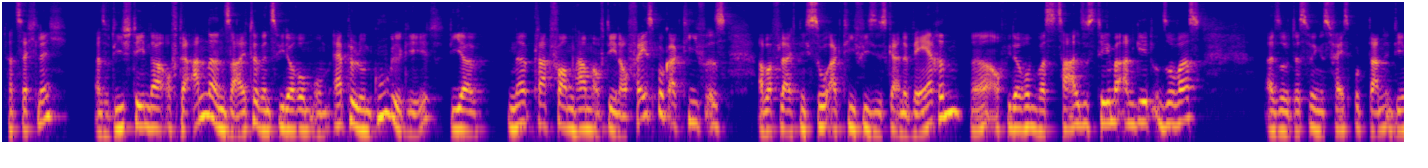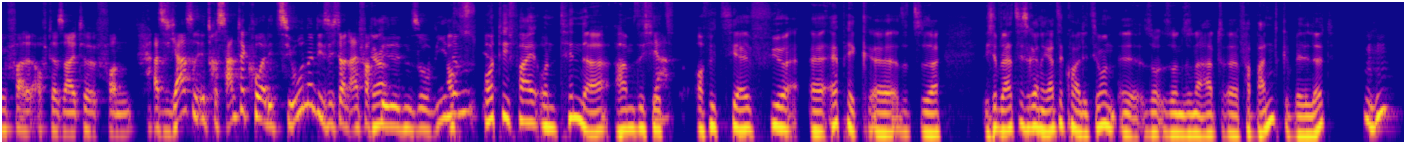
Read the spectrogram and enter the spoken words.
tatsächlich. Also die stehen da auf der anderen Seite, wenn es wiederum um Apple und Google geht, die ja ne, Plattformen haben, auf denen auch Facebook aktiv ist, aber vielleicht nicht so aktiv, wie sie es gerne wären. Ne? Auch wiederum, was Zahlsysteme angeht und sowas. Also deswegen ist Facebook dann in dem Fall auf der Seite von. Also ja, es sind interessante Koalitionen, die sich dann einfach ja, bilden, so wie auch Spotify und Tinder haben sich ja. jetzt offiziell für äh, Epic äh, sozusagen. Ich glaube, da hat sich sogar eine ganze Koalition, äh, so, so, so eine Art äh, Verband gebildet. Mhm.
